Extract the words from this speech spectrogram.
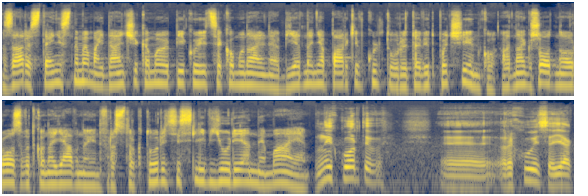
Зараз тенісними майданчиками опікується комунальне об'єднання парків культури та відпочинку. Однак жодного розвитку наявної інфраструктури зі слів Юрія немає. В них корти е, рахуються як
